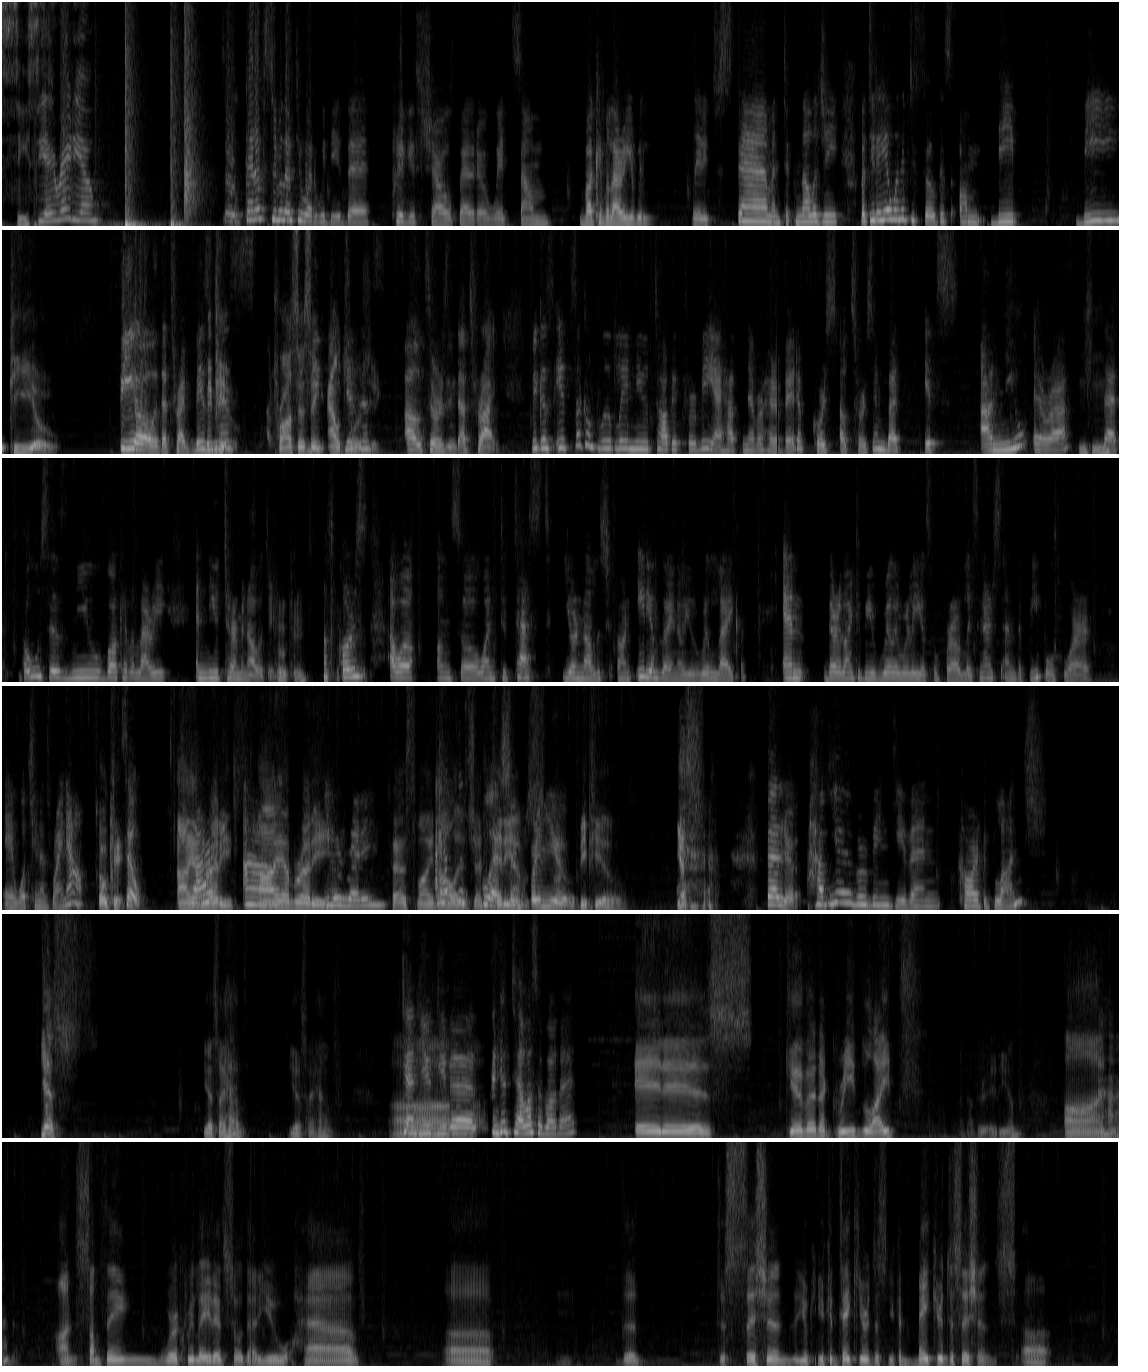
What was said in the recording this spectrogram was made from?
CCA Radio. So, kind of similar to what we did the previous show, Pedro, with some vocabulary related to STEM and technology. But today I wanted to focus on B, B, PO. PO. That's right, business BPO. Processing bu- outsourcing. business outsourcing. That's right. Because it's a completely new topic for me. I had never heard of it. Of course, outsourcing, but it's a new era Mhm. that poses new vocabulary and new terminology. Okay. Of course, I will also want to test your knowledge on idioms that I know you really like, and they're going to be really, really useful for our listeners and the people who are uh, watching us right now. Okay. So, I am start, ready. I um, am ready. you ready? Test my knowledge and idioms for you. BPO. Yes. Pedro, have you ever been given carte blanche? Yes. Yes, I have. Yes, I have. Can you give Uh, a? Can you tell us about that? It is given a green light, another idiom, on Uh-huh. on something work related, so that you have uh, the decision. You you can take your you can make your decisions, uh,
